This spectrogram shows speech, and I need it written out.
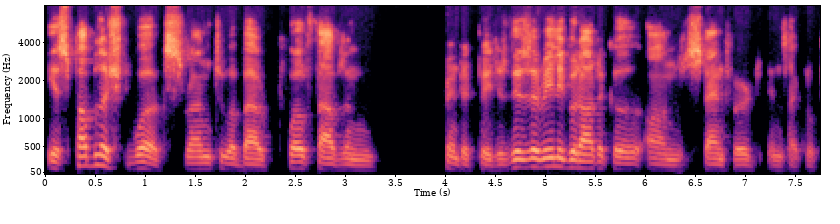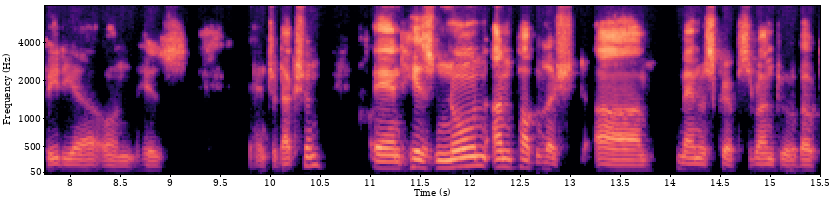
His published works run to about 12,000 printed pages. There's a really good article on Stanford Encyclopedia on his introduction. And his known unpublished uh, manuscripts run to about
